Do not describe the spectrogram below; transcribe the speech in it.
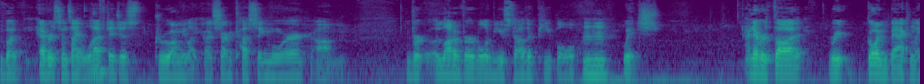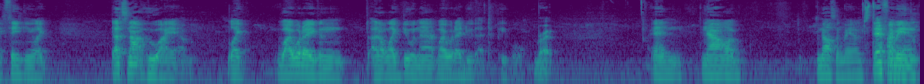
but ever since I left, it just grew on me. Like I started cussing more. Um, ver- a lot of verbal abuse to other people, Mhm. which I never thought. Re- going back and like thinking like that's not who I am. Like, why would I even? I don't like doing that. Why would I do that to people? right. And now I'm nothing, man. It's different, I mean, man.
